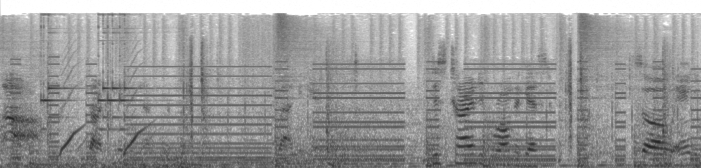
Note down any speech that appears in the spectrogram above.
Ah! Thought I could make it Just timed it wrong, I guess. So, anyway...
